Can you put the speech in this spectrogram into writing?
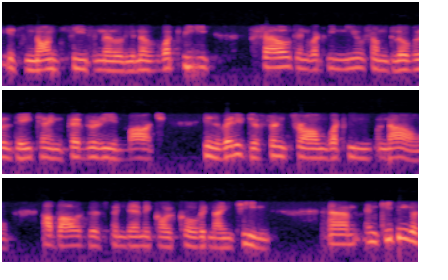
it's, non-seasonal. You know what we felt and what we knew from global data in February and March is very different from what we know now about this pandemic called COVID-19. Um, and keeping the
